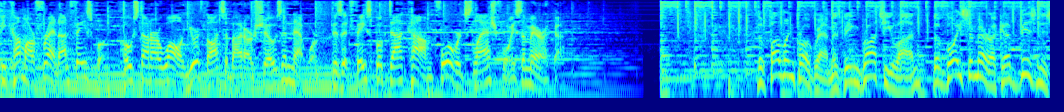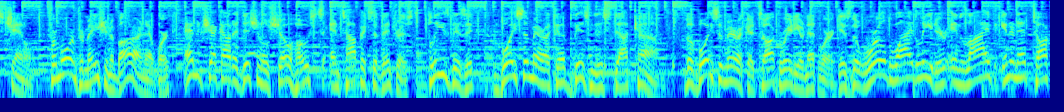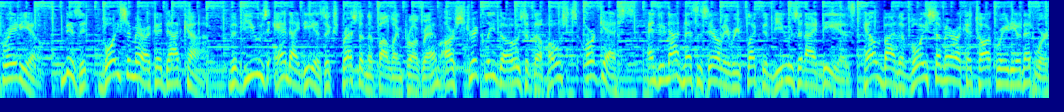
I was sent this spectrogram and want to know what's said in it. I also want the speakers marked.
Speaker 1: Become our friend on Facebook. Post on our wall your thoughts about our shows and network. Visit facebook.com forward slash voice America.
Speaker 2: The following program is being brought to you on the Voice America Business Channel. For more information about our network and to check out additional show hosts and topics of interest, please visit voiceamericabusiness.com. The Voice America Talk Radio Network is the worldwide leader in live Internet talk radio. Visit voiceamerica.com. The views and ideas expressed in the following program are strictly those of the hosts or guests and do not necessarily reflect the views and ideas held by the Voice America Talk Radio Network,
